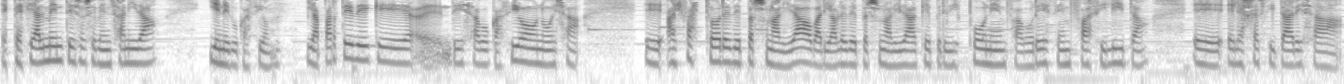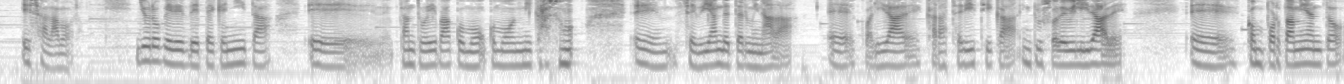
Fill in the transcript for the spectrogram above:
especialmente eso se ve en sanidad y en educación. Y aparte de que eh, de esa vocación o esa eh, hay factores de personalidad o variables de personalidad que predisponen, favorecen, facilitan eh, el ejercitar esa, esa labor. Yo creo que desde pequeñita, tanto Eva como, como en mi caso, se veían determinadas cualidades, características, incluso debilidades eh, comportamientos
